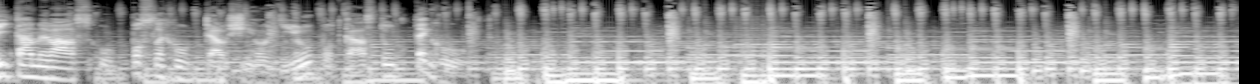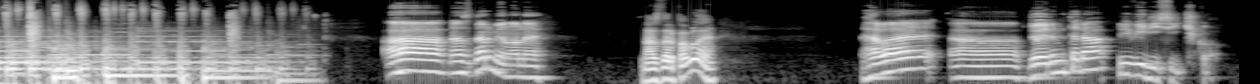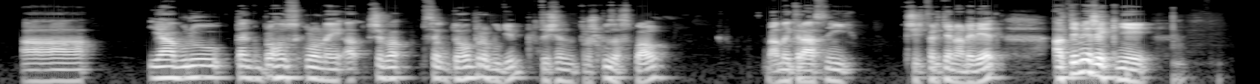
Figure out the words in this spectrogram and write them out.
Vítáme vás u poslechu dalšího dílu podcastu TechHood. A nazdar Milane. Nazdar Pavle. Hele, uh, dojedem teda VVDCčko. A já budu tak blahosklonej a třeba se u toho probudím, protože jsem trošku zaspal. Máme krásných tři čtvrtě na devět. A ty mi řekni,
